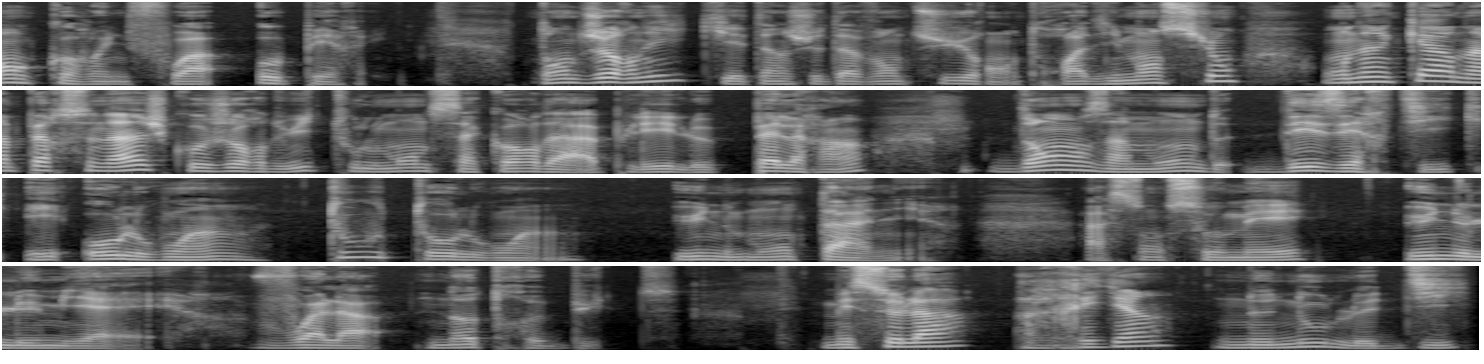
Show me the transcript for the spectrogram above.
encore une fois opéré. Dans Journey, qui est un jeu d'aventure en trois dimensions, on incarne un personnage qu'aujourd'hui tout le monde s'accorde à appeler le pèlerin, dans un monde désertique et au loin, tout au loin, une montagne à son sommet une lumière. Voilà notre but. Mais cela, rien ne nous le dit,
